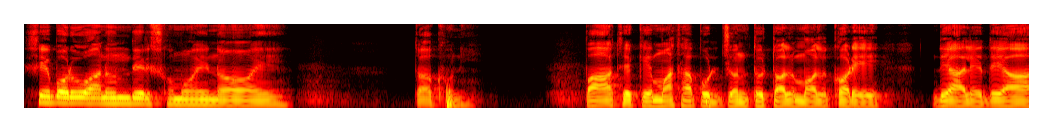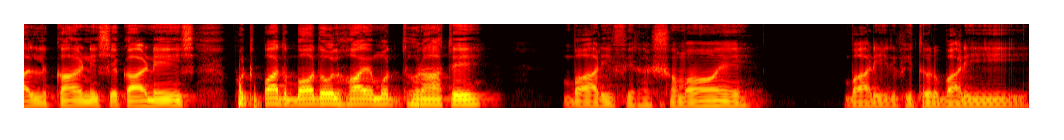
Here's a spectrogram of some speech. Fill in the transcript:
সে বড় আনন্দের সময় নয়। তখনই পা থেকে মাথা পর্যন্ত টলমল করে দেয়ালে দেয়াল, কার্নিশে কার্নিশ, ফুটপাত বদল হয় মধ্যরাতে। বাড়ি ফেরার সময় বাড়ির ভিতর বাড়ি,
